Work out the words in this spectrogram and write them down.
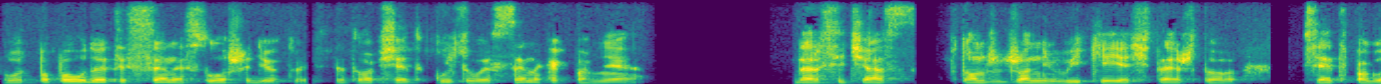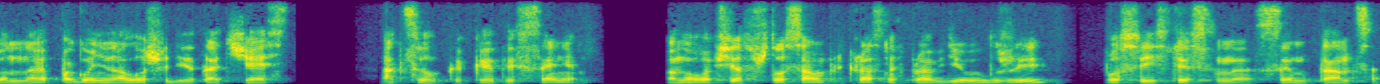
Вот по поводу этой сцены с лошадью. То есть это вообще это культовая сцена, как по мне. Даже сейчас в том же Джонни Уике я считаю, что вся эта погоня, погоня на лошади – это отчасти отсылка к этой сцене. Оно вообще, что самое прекрасное в правдивой лжи, после, естественно, сцен танца,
